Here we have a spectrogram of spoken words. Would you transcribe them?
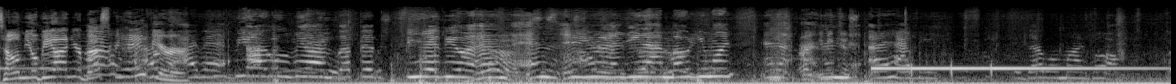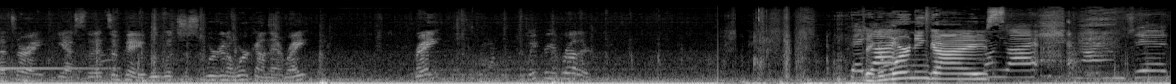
Tell them you'll be on your best behavior. I bet be I will be on best behavior and, and, and you're gonna do that emoji one. And, right, give me and a kiss. I have you. That was my fault. That's all right. Yes, that's okay. We, we'll just we're gonna work on that, right? Right? Wait for your brother. Okay, Say good morning, guys. Morning, guys. And I'm Sid.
